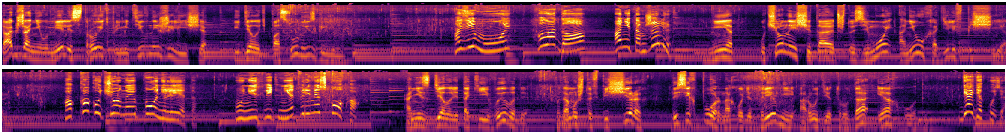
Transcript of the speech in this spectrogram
Также они умели строить примитивные жилища и делать посуду из глины. А зимой? Холода? Они там жили? Нет, ученые считают, что зимой они уходили в пещеры. А как ученые поняли это? У них ведь нет время скока. Они сделали такие выводы, потому что в пещерах до сих пор находят древние орудия труда и охоты. Дядя Кузя,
